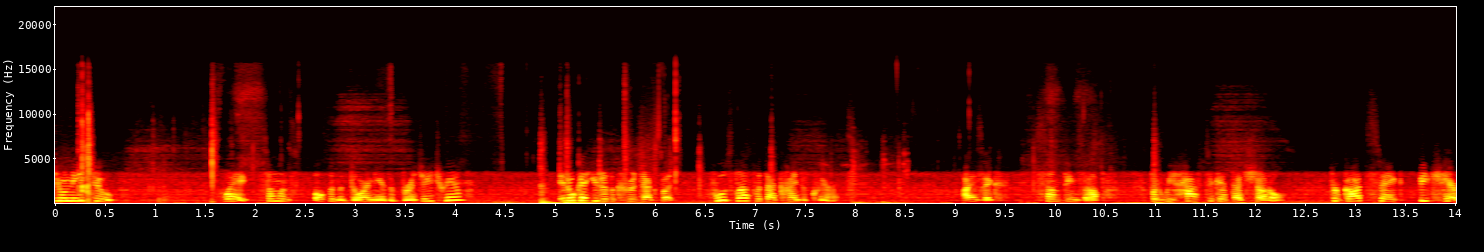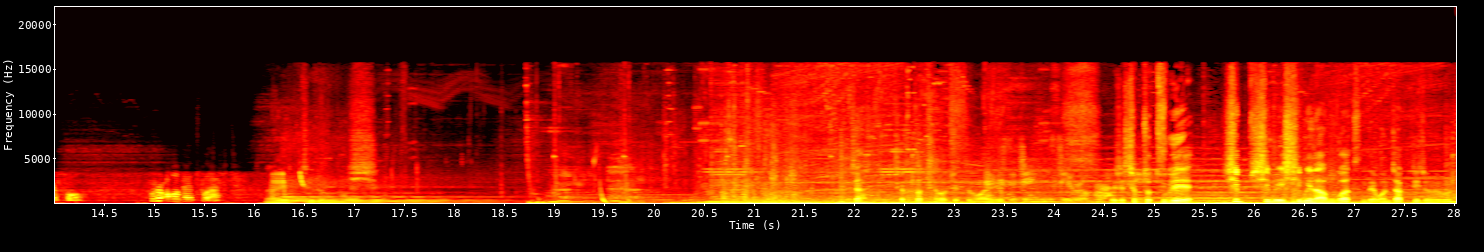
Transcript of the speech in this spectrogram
You need to. Wait, someone's opened the door near the bridge atrium? It'll get you to the crew deck, but who's left with that kind of clearance? Isaac, something's up, but we have to get that shuttle. For God's sake, be careful. We're all that's left. 아이 드럼이 씨. 자 챕터 10 어쨌든 완료. 이제 챕터 두 개 10, 11, 10이 남은 것 같은데 원작 기준으로는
